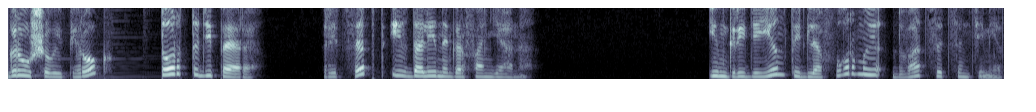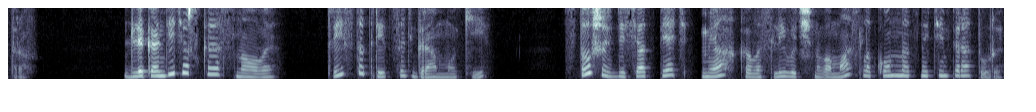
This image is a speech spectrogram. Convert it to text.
Грушевый пирог торта ди пере. Рецепт из долины Гарфаньяна. Ингредиенты для формы 20 сантиметров. Для кондитерской основы 330 грамм муки, 165 мягкого сливочного масла комнатной температуры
